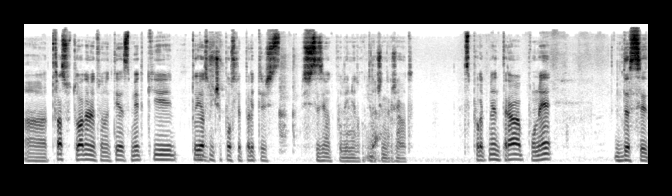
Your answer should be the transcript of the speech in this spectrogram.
А, това с отлагането на тези сметки, то е ясно, че после парите ще, ще се вземат по един и друг начин държавата. Според мен трябва поне да се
